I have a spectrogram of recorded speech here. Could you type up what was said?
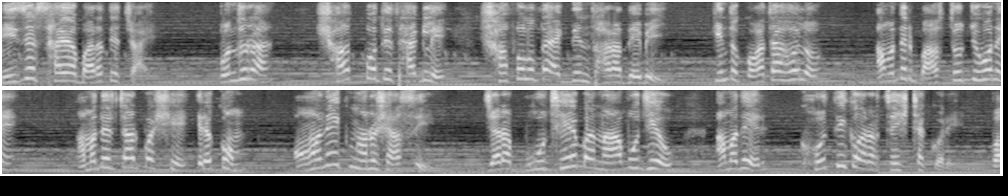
নিজের ছায়া বাড়াতে চায়। বন্ধুরা, সৎ পথে থাকলে সফলতা একদিন ধরা দেবেই। কিন্তু কথা হলো, আমাদের বাস্তব জীবনে আমাদের চারপাশে এরকম অনেক মানুষ আছে, যারা বুঝে বা না বুঝেও আমাদের ক্ষতি করার চেষ্টা করে। বা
